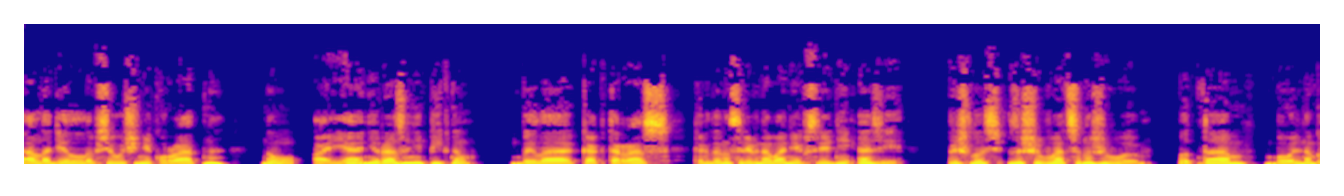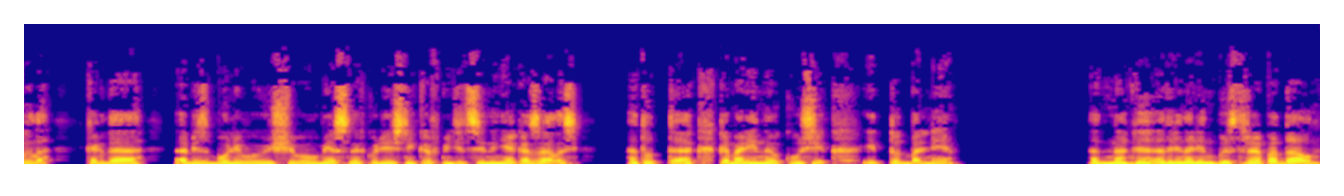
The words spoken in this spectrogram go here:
Алла делала все очень аккуратно, ну, а я ни разу не пикнул. Было как-то раз, когда на соревнованиях в Средней Азии Пришлось зашиваться на живую. Вот там больно было, когда обезболивающего у местных кудесников медицины не оказалось. А тут так, комариный укусик, и тот больнее. Однако адреналин быстро опадал,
